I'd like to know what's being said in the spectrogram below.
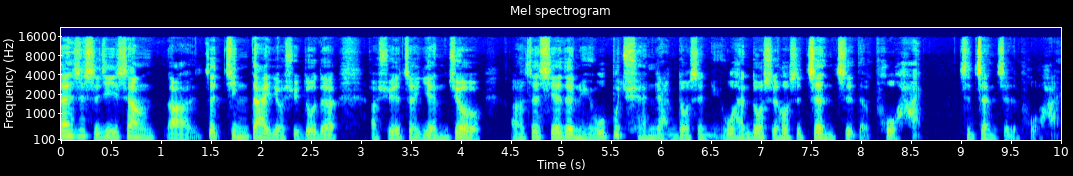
但是实际上啊、呃，这近代有许多的呃学者研究，呃，这些的女巫不全然都是女巫，很多时候是政治的迫害，是政治的迫害。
